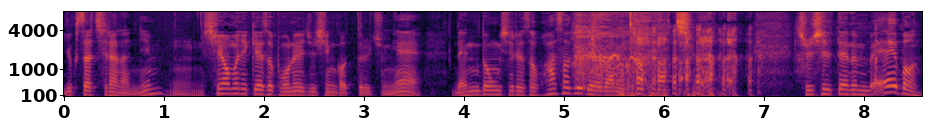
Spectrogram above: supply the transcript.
6471 하나님, 음, 시어머니께서 보내주신 것들 중에 냉동실에서 화석이 되어가는 것들이 있지만, 주실 때는 매번,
